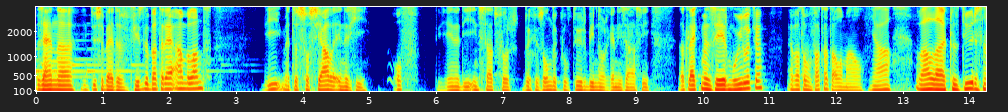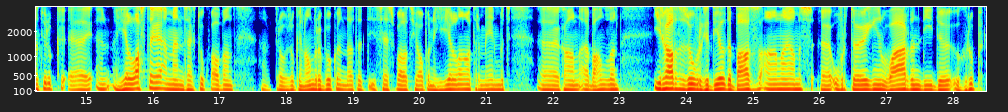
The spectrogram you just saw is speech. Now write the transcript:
We zijn intussen bij de vierde batterij aanbeland, die met de sociale energie, of degene die instaat voor de gezonde cultuur binnen organisatie. Dat lijkt me een zeer moeilijke. En wat omvat dat allemaal? Ja, wel, uh, cultuur is natuurlijk uh, een heel lastige. En men zegt ook wel van, trouwens ook in andere boeken, dat het iets is wat je op een heel lange termijn moet gaan behandelen. Hier gaat het dus over gedeelde basisaannames, overtuigingen, waarden die de groep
